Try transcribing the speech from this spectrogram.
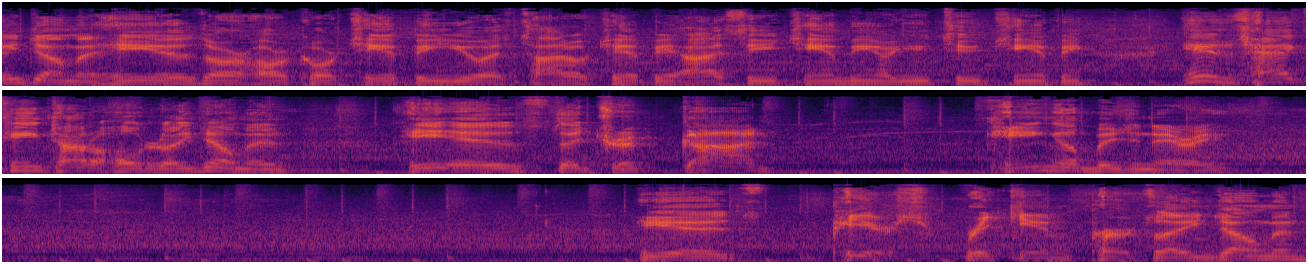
Ladies and gentlemen, he is our hardcore champion, U.S. title champion, IC champion, our YouTube champion, and tag team title holder, ladies and gentlemen. He is the Drip God, King of Visionary. He is Pierce freaking Perch, ladies and gentlemen.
